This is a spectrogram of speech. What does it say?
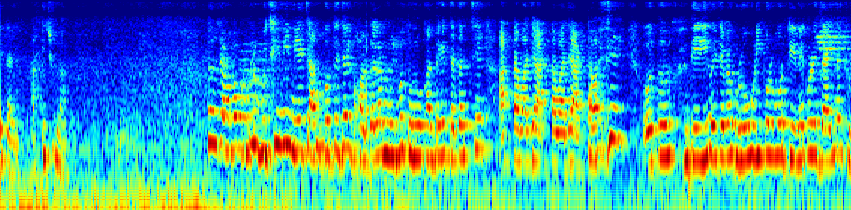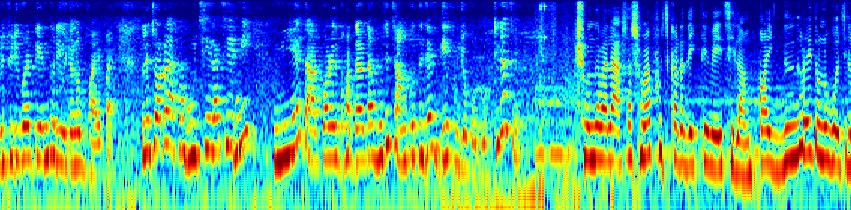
এটাই, আর কিছু না। তো জামা কাপড়গুলো গুছিয়ে নিই নিয়ে চান করতে যাই ঘর দলা মুছবো, তনু ওখান থেকে চেঁচাচ্ছে, আটটা বাজে আটটা বাজে আটটা বাজে, ও তো দেরি হয়ে যাবে, হুড়োহুড়ি করব, ট্রেনে করে যাই না চুরি চুরি করে ট্রেন ধরি, ওই জন্য ভয় পায়। তাহলে চলো, এখন গুছিয়ে গাছিয়ে নিই নিয়ে তারপরে ঘর দলাটা মুছে চান করতে যাই দিয়ে পুজো করব, ঠিক আছে? সন্ধ্যাবেলা আসার সময় ফুচকাটা দেখতে পেয়েছিলাম। কয়েকদিন ধরেই তনু বলছিল,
